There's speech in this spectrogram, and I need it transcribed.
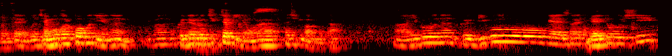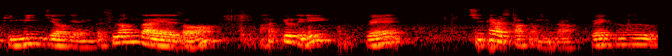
건데 이 제목을 뽑은 이유는 이건 그대로 직접 인용을 하, 신 겁니다. 아, 이분은 그 미국에서의 대도시 빈민 지역에 그러니까 슬럼가에서 학교들이 왜 실패할 수밖에 없는가? 왜그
